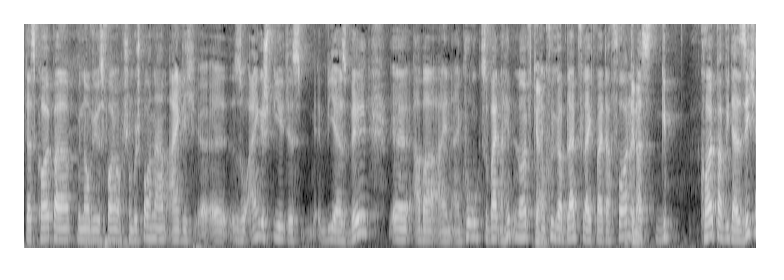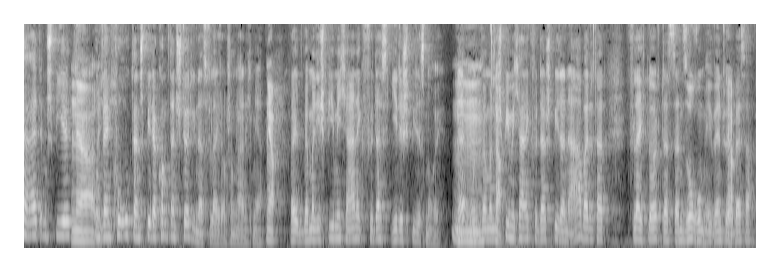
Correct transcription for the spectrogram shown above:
dass Kolper, genau wie wir es vorhin auch schon besprochen haben, eigentlich äh, so eingespielt ist, wie er es will, äh, aber ein, ein Kuruk zu weit nach hinten läuft, genau. ein Krüger bleibt vielleicht weiter vorne. Genau. Das gibt Kolper wieder Sicherheit im Spiel. Ja, und richtig. wenn Koruk dann später kommt, dann stört ihn das vielleicht auch schon gar nicht mehr. Ja. Weil wenn man die Spielmechanik für das, jedes Spiel ist neu. Ne? Mhm, und wenn man klar. die Spielmechanik für das Spiel dann erarbeitet hat, vielleicht läuft das dann so rum eventuell ja, besser.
